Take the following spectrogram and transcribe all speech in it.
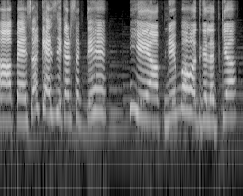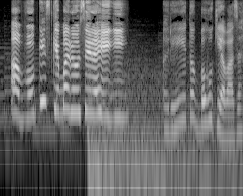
आप ऐसा कैसे कर सकते हैं? ये आपने बहुत गलत किया। अब वो किसके भरोसे रहेगी? अरे ये तो बहू की आवाज़ है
